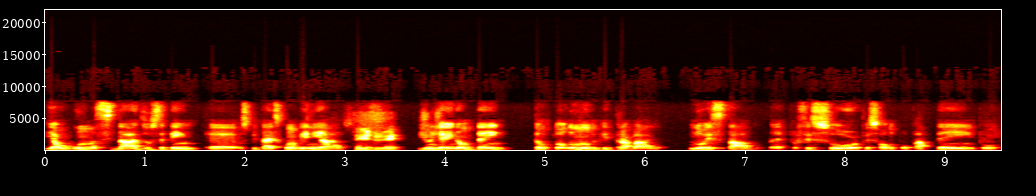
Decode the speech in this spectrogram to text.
e algumas cidades você tem é, hospitais conveniados. Tem jeito? Jundiaí não tem. Então, todo mundo que trabalha no Estado, né, professor, pessoal do Poupa Tempo,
